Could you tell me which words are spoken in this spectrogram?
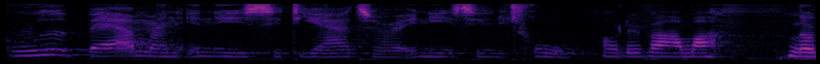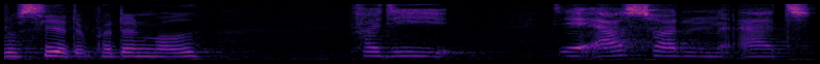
Gud bærer man ind i sit hjerte og ind i sin tro. Og det varmer, når du siger det på den måde. Fordi det er sådan, at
